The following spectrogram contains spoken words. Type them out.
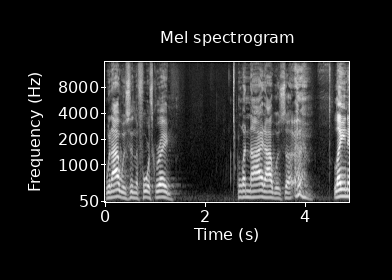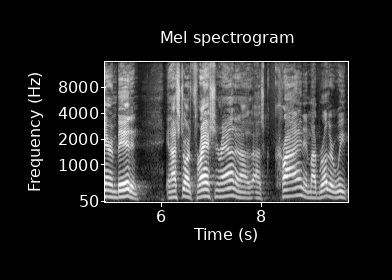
When I was in the fourth grade, one night I was uh, laying there in bed and, and I started thrashing around and I, I was crying. And my brother, we,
